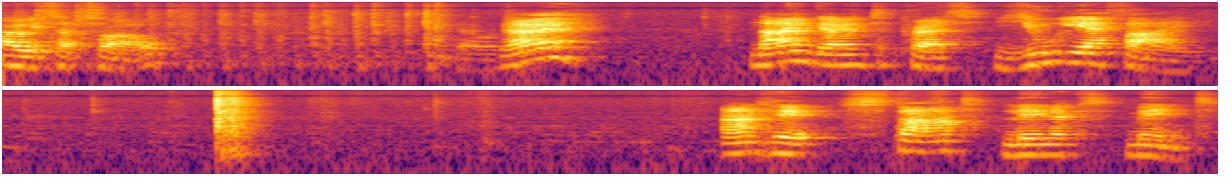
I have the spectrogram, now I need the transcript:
Oh, it's F12. There we go. Now I'm going to press UEFI. and hit Start Linux Mint.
